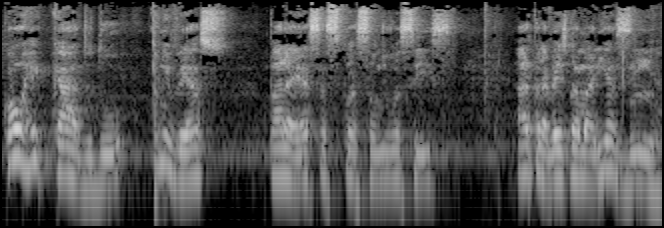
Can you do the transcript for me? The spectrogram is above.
qual o recado do universo para essa situação de vocês através da Mariazinha?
